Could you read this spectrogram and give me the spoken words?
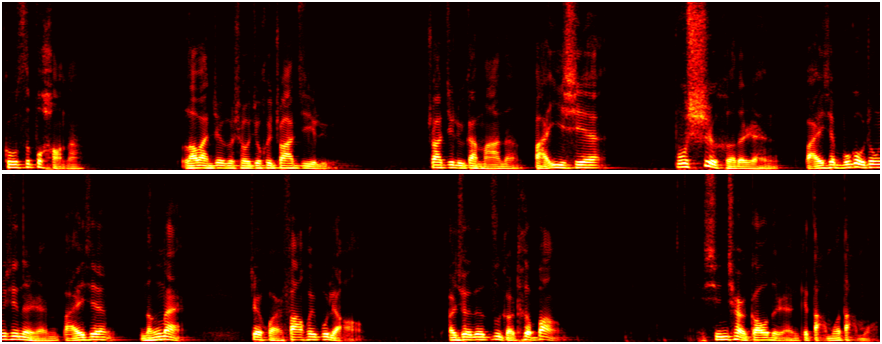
公司不好呢，老板这个时候就会抓纪律，抓纪律干嘛呢？把一些不适合的人，把一些不够忠心的人，把一些能耐这会儿发挥不了，而觉得自个儿特棒、心气儿高的人给打磨打磨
